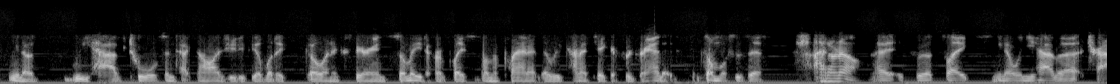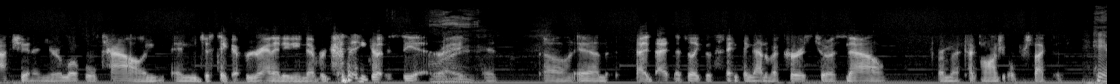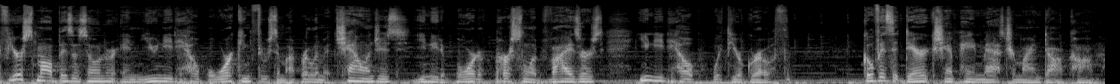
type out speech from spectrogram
you know we have tools and technology to be able to go and experience so many different places on the planet that we kind of take it for granted. It's almost as if I don't know. It's, it's like you know when you have a attraction in your local town and you just take it for granted and you never go to see it, right? right. so, and I, I feel like the same thing kind of occurs to us now from a technological perspective. Hey, if you're a small business owner and you need help working through some upper limit challenges, you need a board of personal advisors, you need help with your growth, go visit DerekChampagneMastermind.com.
